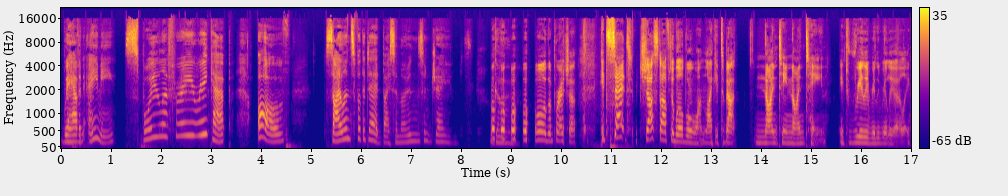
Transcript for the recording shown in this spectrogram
We have an Amy spoiler-free recap of "Silence for the Dead" by Simone St. James. Go. oh, the pressure. It's set just after World War One, like it's about 1919. It's really, really, really early.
